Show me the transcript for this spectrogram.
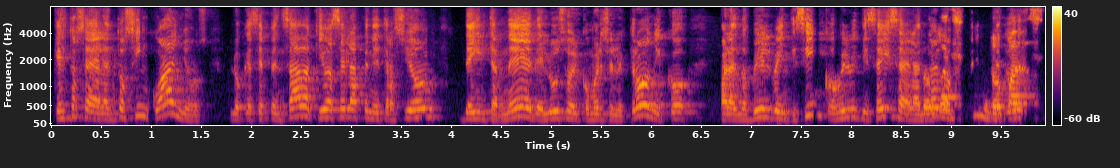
que esto se adelantó cinco años. Lo que se pensaba que iba a ser la penetración de Internet, del uso del comercio electrónico, para el 2025, 2026 se adelantó. Topas,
